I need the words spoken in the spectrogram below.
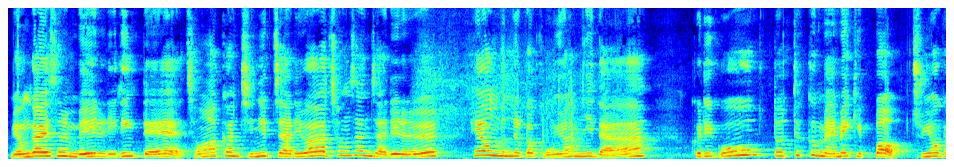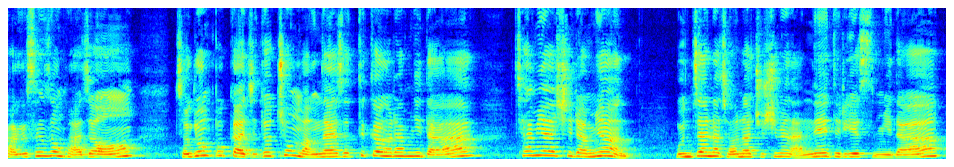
명가에서는 매일 리딩 때 정확한 진입 자리와 청산 자리를 회원분들과 공유합니다. 그리고 또 특급 매매 기법, 중요 가격 생성 과정, 적용법까지도 총 망라해서 특강을 합니다. 참여하시려면 문자나 전화 주시면 안내해 드리겠습니다.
